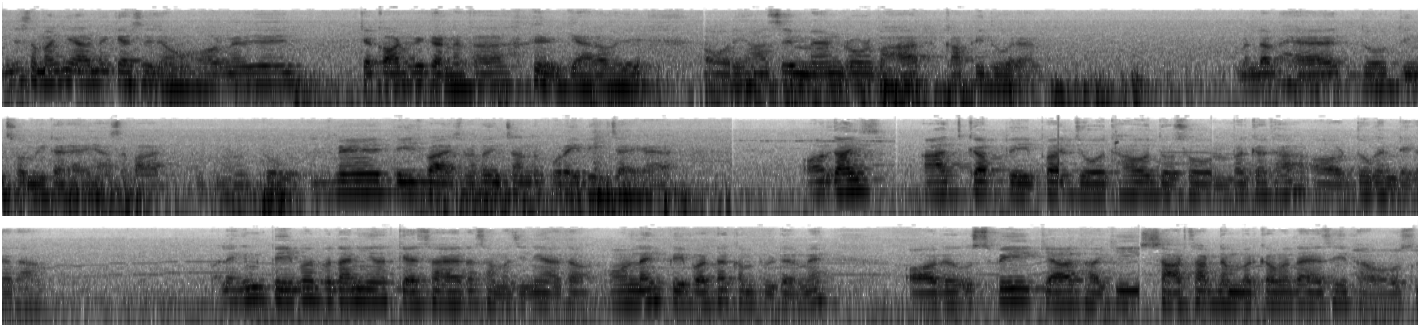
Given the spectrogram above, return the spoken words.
मुझे समझ नहीं रहा मैं कैसे जाऊँ। और मुझे चेकआउट भी करना था ग्यारह बजे। और यहाँ से मेन रोड बाहर काफ़ी दूर है। मतलब है दो तीन सौ मीटर है यहाँ से बाहर। तो इसमें तेज़ बारिश में तो इंसान तो पूरा ही भीग जाएगा यार। और गाइज़ आज का पेपर जो था वो 200 नंबर का था और दो घंटे का था। लेकिन पेपर पता नहीं यार कैसा आया था, समझ नहीं आया था। ऑनलाइन पेपर था कंप्यूटर में और उस पर क्या था कि साठ साठ नंबर का मतलब ऐसे ही था। उस,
